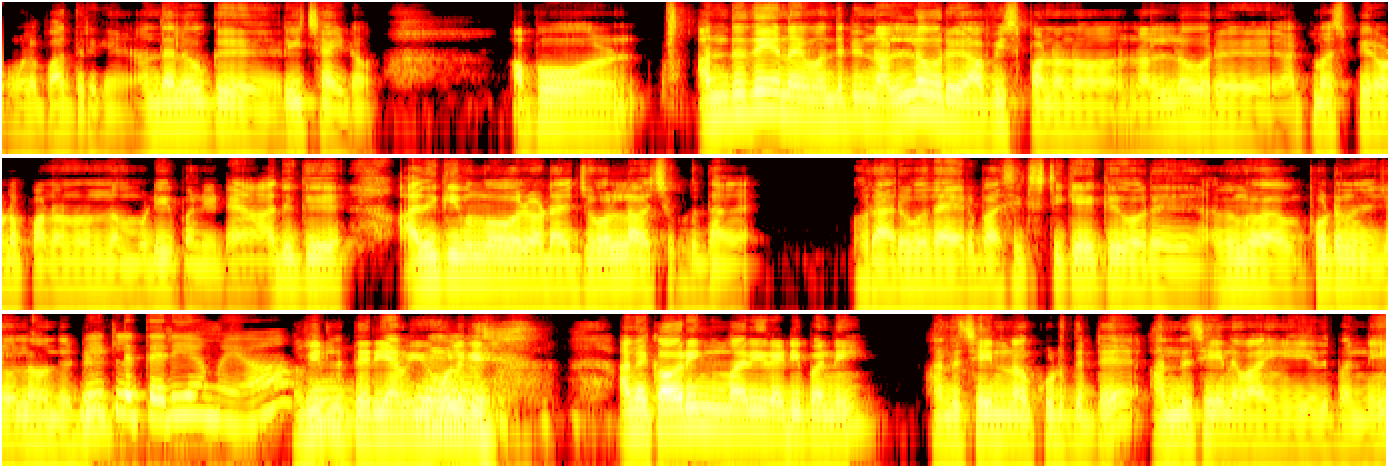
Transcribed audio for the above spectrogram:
உங்களை பார்த்துருக்கேன். அந்த அளவுக்கு ரீச் ஆகிட்டோம் அப்போது அந்த இதே நான் வந்துட்டு நல்ல ஒரு ஆஃபீஸ் பண்ணணும் நல்ல ஒரு அட்மாஸ்பியரோட பண்ணணும்னு நான் முடிவு பண்ணிட்டேன். அதுக்கு அதுக்கு இவங்களோட ஜுவல்லாம் வச்சு கொடுத்தாங்க. ஒரு அறுபதாயிரம் ரூபாய் சிக்ஸ்டி கேக்கு ஒரு இவங்க போட்டிருந்த ஜுவல்ல வந்துட்டு வீட்ல தெரியாமையா? வீட்டில் தெரியாம இவங்களுக்கு அந்த கவரிங் மாதிரி ரெடி பண்ணி அந்த செயின் நான் கொடுத்துட்டு அந்த செயினை வாங்கி இது பண்ணி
